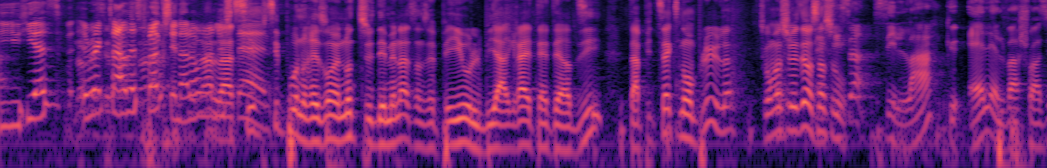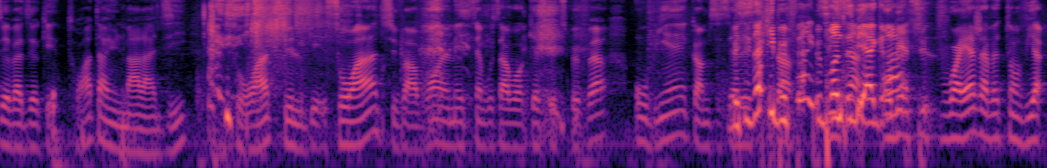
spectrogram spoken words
c'est. He has erectile dysfunction. I don't Là, là, si, understand. si pour une raison ou une autre, tu déménages dans un pays où le Viagra est interdit, t'as plus de sexe non plus, là. Tu comprends ce que je veux dire? Mais. C'est ça. C'est là que elle, elle va choisir. Elle va dire, OK, toi, tu as une maladie. soit, tu, soit tu vas voir un médecin pour savoir qu'est-ce que tu peux faire. Ou bien, comme si Mais c'est ça qu'il peut faire, il peut c'est prendre du. Viagra. Ou bien tu voyages avec ton Viagra.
